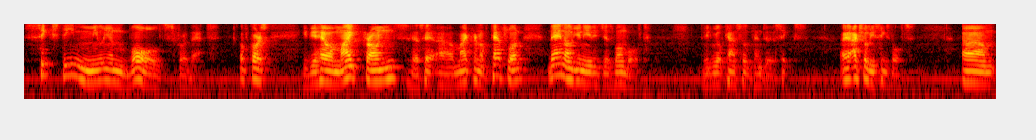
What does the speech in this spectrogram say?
60 million volts for that. Of course, if you have a microns, a micron of Teflon, then all you need is just one volt. It will cancel 10 to the 6. Uh, actually, 6 volts. Um,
